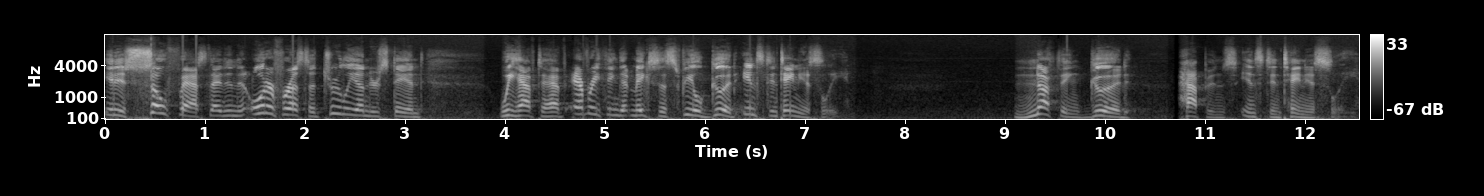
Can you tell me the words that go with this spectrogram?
It is so fast that in order for us to truly understand, we have to have everything that makes us feel good instantaneously. Nothing good happens instantaneously.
